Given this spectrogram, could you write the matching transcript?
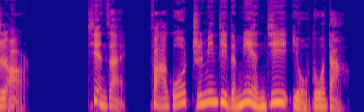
十二，现在法国殖民地的面积有多大？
